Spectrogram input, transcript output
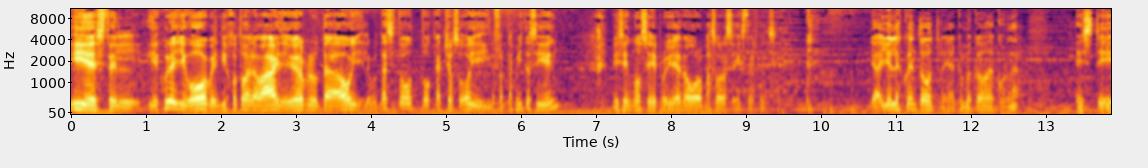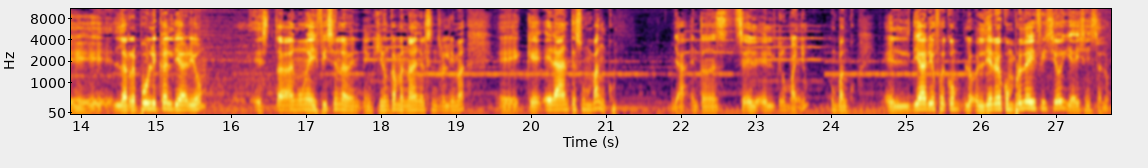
Y este el, y el cura llegó, bendijo toda la vaina. Yo le preguntaba, oye, le preguntaba si todo, todo cachoso, oye, ¿y los fantasmitas siguen? Me dicen, no sé, pero yo ya no hago más horas extras. Me decía. Ya, yo les cuento otra, ya que me acabo de acordar. Este, la República, el diario, está en un edificio en, la, en Girón Camaná, en el centro de Lima, eh, que era antes un banco. Ya, entonces, el, el- ¿Era un baño? un banco. El diario fue el diario compró el edificio y ahí se instaló.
